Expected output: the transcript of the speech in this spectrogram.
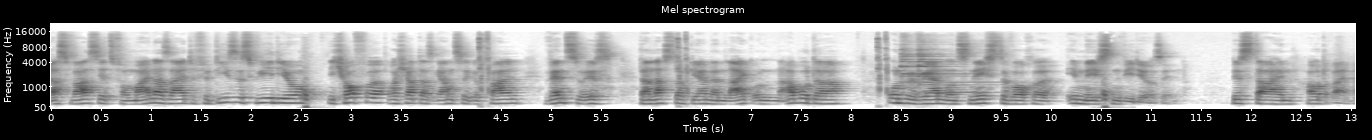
Das war es jetzt von meiner Seite für dieses Video. Ich hoffe, euch hat das Ganze gefallen. Wenn es so ist, dann lasst doch gerne ein Like und ein Abo da und wir werden uns nächste Woche im nächsten Video sehen. Bis dahin, haut rein.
